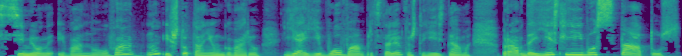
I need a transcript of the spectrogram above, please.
Семена Иванова, ну и что-то о нем говорю. Я его вам представляю, потому что есть дама. Правда, если его статус,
